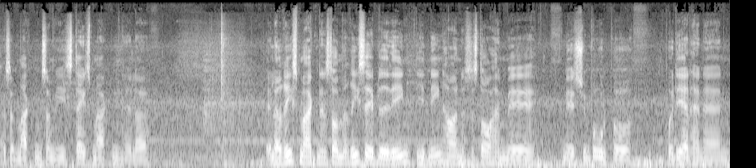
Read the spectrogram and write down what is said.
altså magten som i statsmagten, eller, eller rigsmagten. Han står med rigsæblet i, det ene, i den ene hånd, og så står han med, med et symbol på, på det, at han er en,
